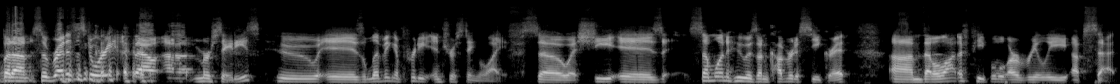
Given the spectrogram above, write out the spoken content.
But um, so Red is a story about uh, Mercedes, who is living a pretty interesting life. So she is someone who has uncovered a secret um, that a lot of people are really upset.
